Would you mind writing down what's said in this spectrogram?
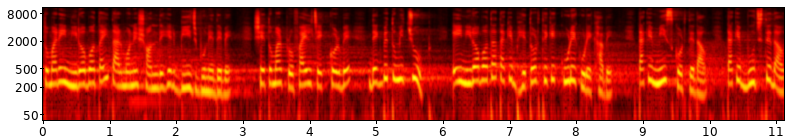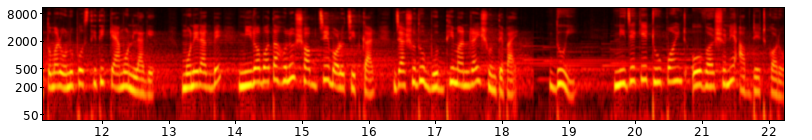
তোমার এই নীরবতাই তার মনে সন্দেহের বীজ বুনে দেবে। সে তোমার প্রোফাইল চেক করবে, দেখবে তুমি চুপ। এই নীরবতা তাকে ভেতর থেকে কুড়ে কুড়ে খাবে। তাকে মিস করতে দাও, তাকে বুঝতে দাও তোমার অনুপস্থিতি কেমন লাগে। মনে রাখবে, নীরবতা হলো সবচেয়ে বড় চিৎকার, যা শুধু বুদ্ধিমানরাই শুনতে পায়। দুই নিজেকে টু পয়েন্ট ও ভার্সনে আপডেট করো।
